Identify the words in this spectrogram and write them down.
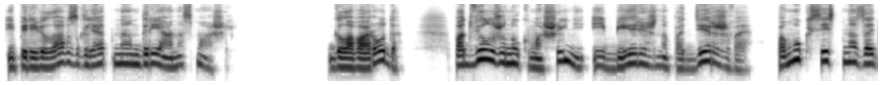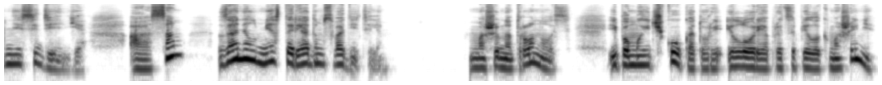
и перевела взгляд на Андриана с Машей. Глава рода подвел жену к машине и, бережно поддерживая, помог сесть на заднее сиденье, а сам занял место рядом с водителем. Машина тронулась, и по маячку, который Илория прицепила к машине,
